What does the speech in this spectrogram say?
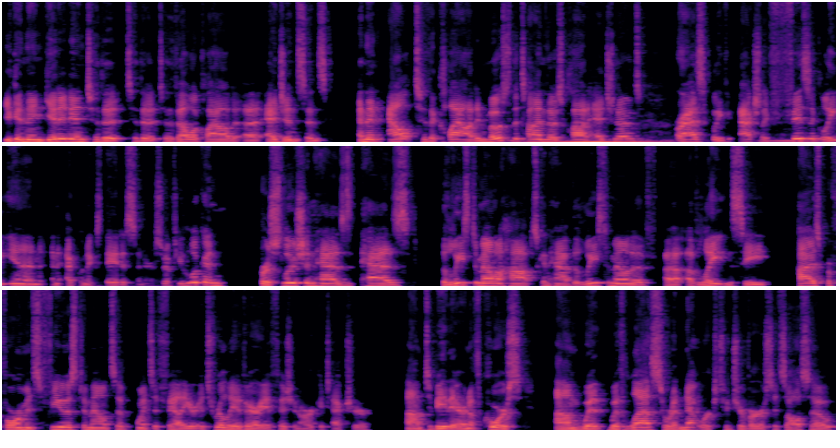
You can then get it into the to the to the VeloCloud uh, edge instance and then out to the cloud. And most of the time, those cloud edge nodes are actually actually physically in an Equinix data center. So if you look looking for a solution has has the least amount of hops, can have the least amount of uh, of latency, highest performance, fewest amounts of points of failure, it's really a very efficient architecture um, to be there. And of course, um, with with less sort of networks to traverse, it's also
